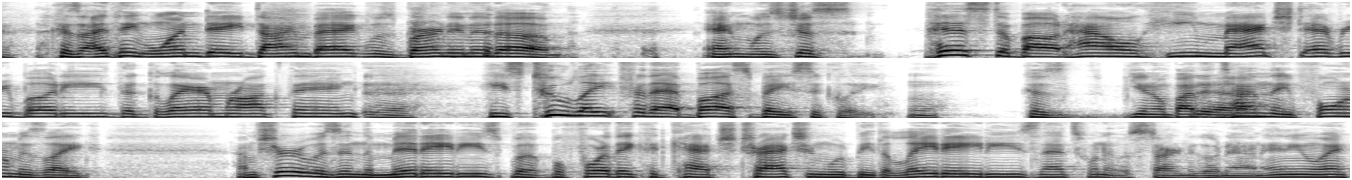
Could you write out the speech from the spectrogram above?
Because I think one day Dimebag was burning it up and was just pissed about how he matched everybody, the glam rock thing. He's too late for that bus, basically. Mm. Because, you know, by the Yeah. time they form is like, I'm sure it was in the mid 80s, but before they could catch traction would be the late 80s. That's when it was starting to go down anyway.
